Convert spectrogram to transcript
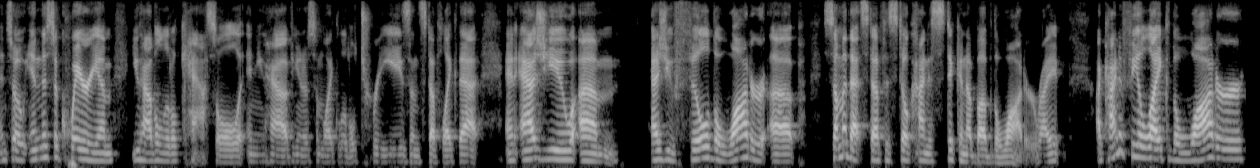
And so in this aquarium, you have a little castle and you have, you know, some like little trees and stuff like that. And as you um as you fill the water up, some of that stuff is still kind of sticking above the water, right? I kind of feel like the water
